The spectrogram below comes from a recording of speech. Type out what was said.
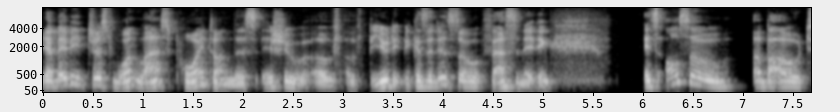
Yeah, maybe just one last point on this issue of of beauty because it is so fascinating. It's also about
